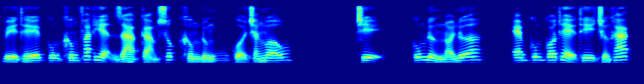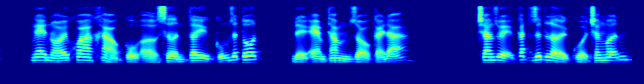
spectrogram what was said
vì thế cũng không phát hiện ra cảm xúc không đúng của Trang Mẫu. Chị, cũng đừng nói nữa, em cũng có thể thi trường khác, nghe nói khoa khảo cổ ở Sơn Tây cũng rất tốt, để em thăm dò cái đã. Trang Duệ cắt dứt lời của Trang Mẫn,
